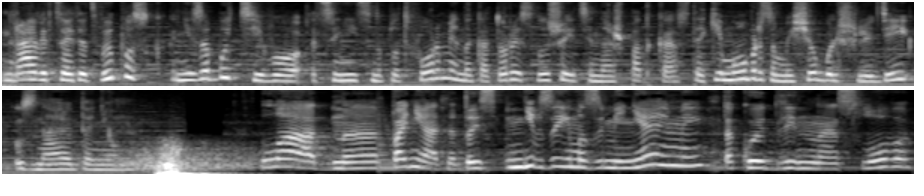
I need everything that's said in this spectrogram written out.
Нравится этот выпуск? Не забудьте его оценить на платформе, на которой слушаете наш подкаст. Таким образом, еще больше людей узнают о нем. Ладно, понятно. То есть невзаимозаменяемый, такое длинное слово,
